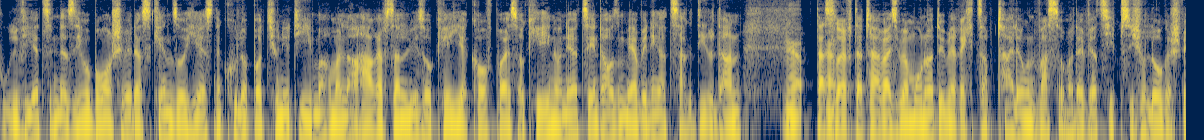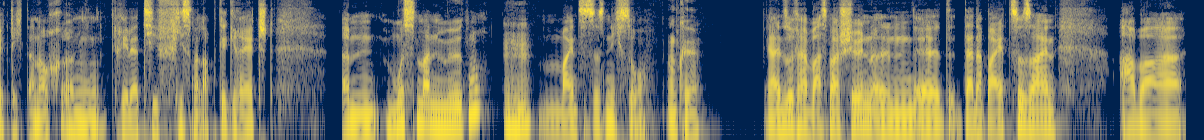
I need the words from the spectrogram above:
cool wie jetzt in der SEO-Branche, wie wir das kennen. So, hier ist eine coole Opportunity, mach mal eine Ahrefs-Analyse, okay, hier Kaufpreis, okay, hin und her, 10.000 mehr, weniger, zack, Deal dann. Ja, das ja. läuft da teilweise über Monate, über Rechtsabteilungen, was immer, da wird sich psychologisch wirklich dann auch ähm, relativ fies mal abgegrätscht. Ähm, muss man mögen? Mhm. Meins ist es nicht so. Okay. Ja, insofern war es mal schön, ähm, äh, da dabei zu sein. Aber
